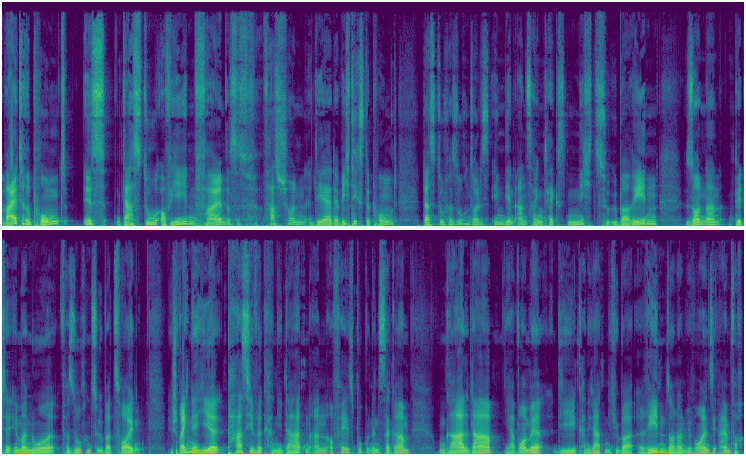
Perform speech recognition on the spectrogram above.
weitere Punkt ist, dass du auf jeden Fall, das ist fast schon der, der wichtigste Punkt, dass du versuchen solltest, in den Anzeigentexten nicht zu überreden, sondern bitte immer nur versuchen zu überzeugen. Wir sprechen ja hier passive Kandidaten an auf Facebook und Instagram und gerade da, ja, wollen wir die Kandidaten nicht überreden, sondern wir wollen sie einfach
